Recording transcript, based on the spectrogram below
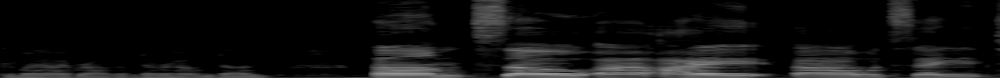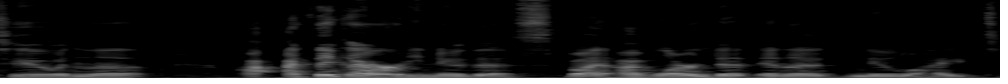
Do my eyebrows. I've never had them done. Um, so uh, I uh, would say too, in the, I, I think I already knew this, but I've learned it in a new light.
